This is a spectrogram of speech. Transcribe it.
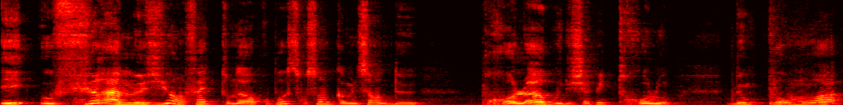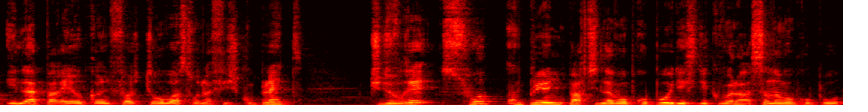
Et au fur et à mesure, en fait, ton avant-propos se ressemble comme une sorte de prologue ou du chapitre trop long. Donc pour moi, et là pareil, encore une fois, je te revois sur la fiche complète, tu devrais soit couper une partie de l'avant-propos et décider que voilà, c'est un avant-propos,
